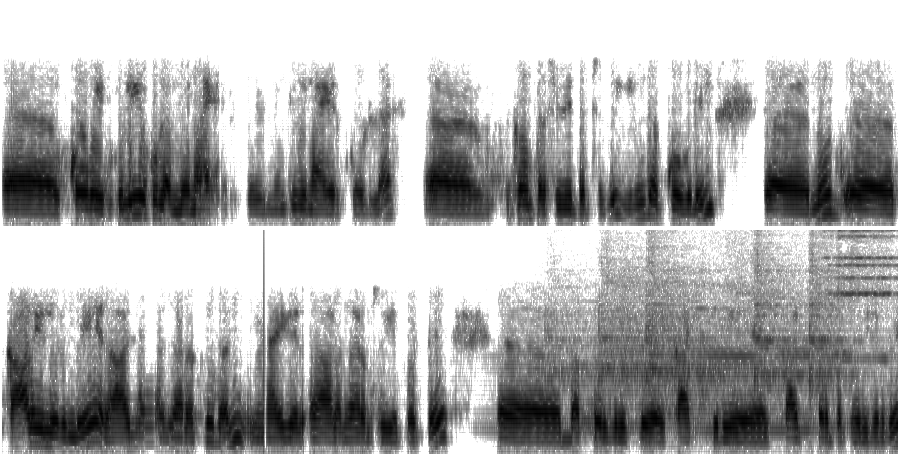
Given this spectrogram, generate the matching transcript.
ஆஹ் கோவை புளியகுளம் விநாயகர் கோவில் முந்து விநாயகர் கோவில்ல ஆஹ் மிகவும் பிரசித்தி பெற்றது. இந்த கோவிலில் ஆஹ் நூ- காலையிலிருந்தே ராஜ அலங்காரத்துடன் விநாயகர் அலங்காரம் செய்யப்பட்டு ஆஹ் பக்தர்களுக்கு காட்சி காட்சி தரப்பட்டு வருகிறது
